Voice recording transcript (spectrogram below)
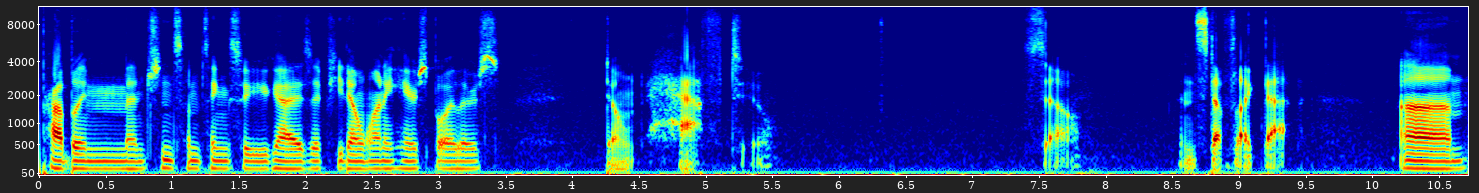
probably mention something so you guys, if you don't want to hear spoilers, don't have to. So, and stuff like that. Um,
